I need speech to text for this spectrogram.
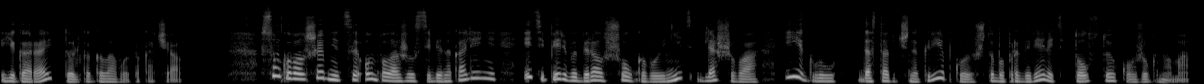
Егорай только головой покачал. Сумку волшебницы он положил себе на колени и теперь выбирал шелковую нить для шва и иглу, достаточно крепкую, чтобы продырявить толстую кожу гнома.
